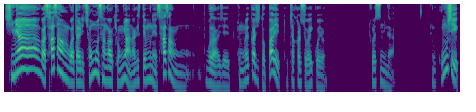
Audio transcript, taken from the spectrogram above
심야가 사상과 달리 정오상가 경유 안 하기 때문에 사상보다 이제 동네까지 더 빨리 도착할 수가 있고요. 그렇습니다. 공식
